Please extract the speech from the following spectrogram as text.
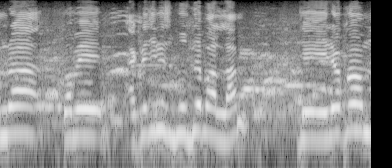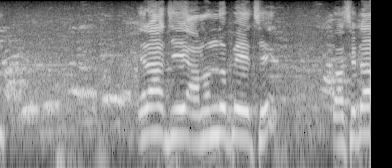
আমরা তবে একটা জিনিস বুঝতে পারলাম যে এরকম এরা যে আনন্দ পেয়েছে সেটা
